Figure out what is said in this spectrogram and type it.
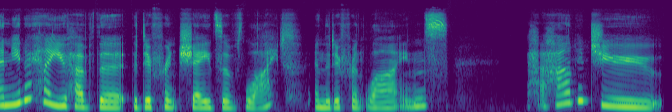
And you know how you have the, the different shades of light and the different lines? How did you.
